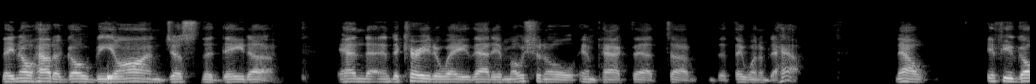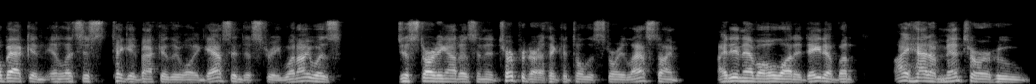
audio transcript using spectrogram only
They know how to go beyond just the data and and to carry it away that emotional impact that uh, that they want them to have. Now, if you go back and, and let's just take it back to the oil and gas industry, when I was just starting out as an interpreter, I think I told this story last time. I didn't have a whole lot of data, but I had a mentor who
